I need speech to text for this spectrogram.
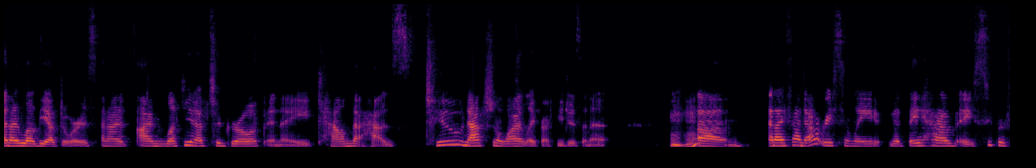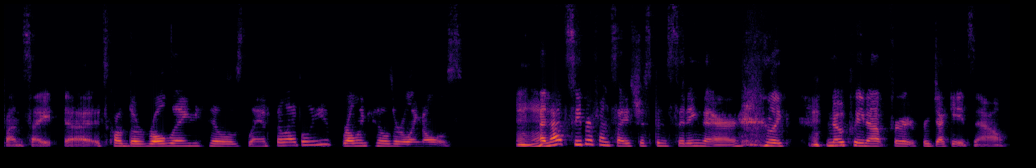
and I love the outdoors. And I, I'm lucky enough to grow up in a town that has two national wildlife refuges in it. Mhm. Um, and I found out recently that they have a Superfund site. Uh, it's called the Rolling Hills Landfill, I believe. Rolling Hills or Rolling Knolls. Mhm. And that super Superfund site's just been sitting there, like no cleanup for for decades now.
